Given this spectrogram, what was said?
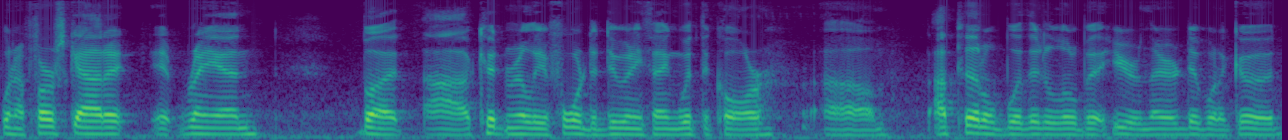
when I first got it, it ran, but I couldn't really afford to do anything with the car. Um, I piddled with it a little bit here and there, did what I could.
